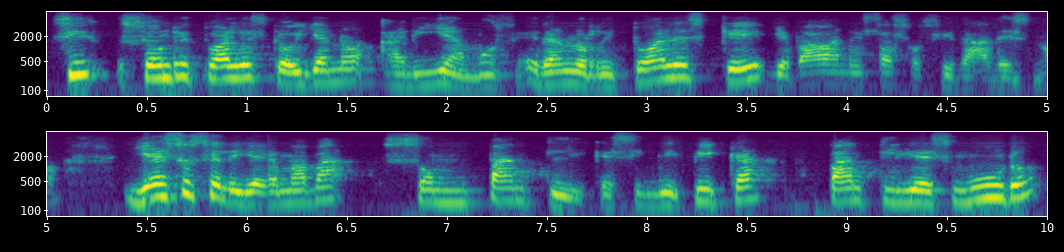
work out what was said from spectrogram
Sí, son rituales que hoy ya no haríamos, eran los rituales que llevaban esas sociedades, ¿no? Y a eso se le llamaba Zompantli, que significa, Pantli es muro,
